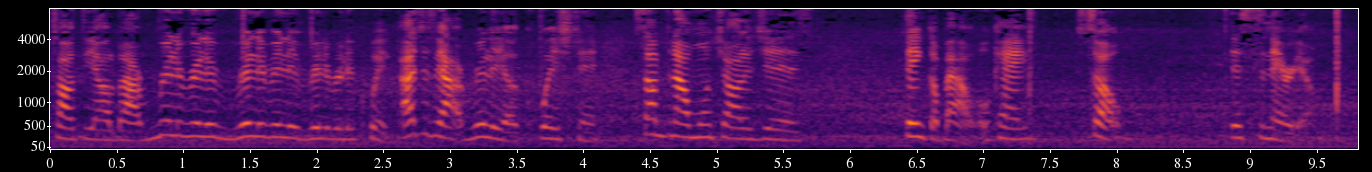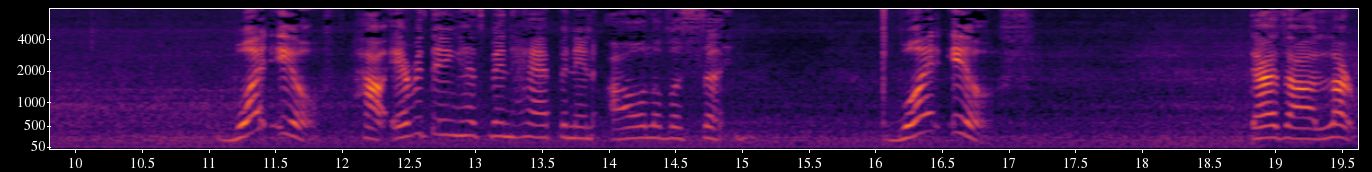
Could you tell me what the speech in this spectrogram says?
talk to y'all about really, really, really, really, really, really quick. I just got really a question, something I want y'all to just think about, okay? So, this scenario. What if, how everything has been happening all of a sudden, what if there's an alert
